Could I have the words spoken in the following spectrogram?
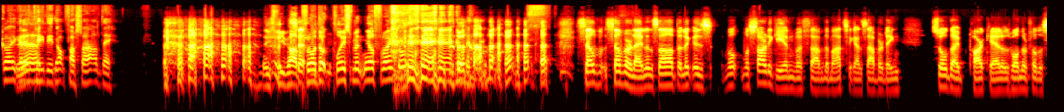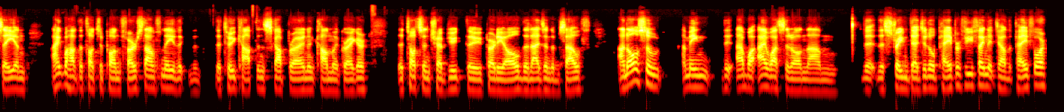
got to get yeah. it tidied up for Saturday. nice that product placement there, Franco. silver, silver linings, all. But look, is we'll, we'll start again with um, the match against Aberdeen. Sold out Parkhead. It was wonderful to see, and I think we'll have to touch upon first, Anthony, the, the, the two captains, Scott Brown and Cal McGregor, the touch and tribute to Bertie Auld, the legend himself. And also, I mean, the, I, I watched it on um, the, the stream digital pay per view thing that you had to pay for.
